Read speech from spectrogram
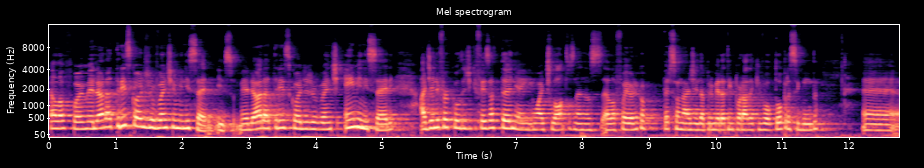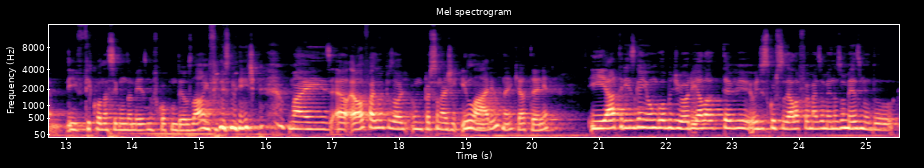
Ela foi melhor atriz coadjuvante em minissérie. Isso, melhor atriz coadjuvante em minissérie. A Jennifer Coolidge, que fez a Tânia em White Lotus, né? Ela foi a única personagem da primeira temporada que voltou para a segunda. É, e ficou na segunda mesmo, ficou com Deus lá, infelizmente. Mas ela, faz um episódio, um personagem hilário, né? Que é a Tânia. E a atriz ganhou um Globo de Ouro e ela teve. O discurso dela foi mais ou menos o mesmo do,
